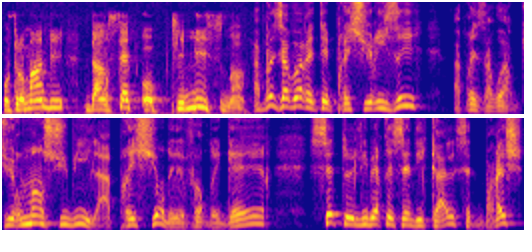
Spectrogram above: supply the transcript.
Autrement dit, dans cet optimisme. Après avoir été pressurisé, après avoir durement subi la pression de l'effort de guerre, cette liberté syndicale, cette brèche,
